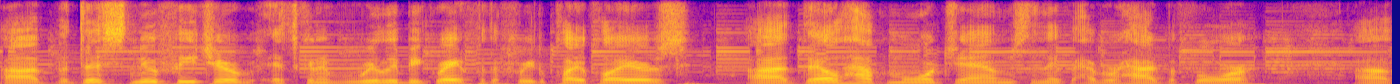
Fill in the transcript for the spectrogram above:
Uh, but this new feature, it's going to really be great for the free-to-play players. Uh, they'll have more gems than they've ever had before. Uh,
